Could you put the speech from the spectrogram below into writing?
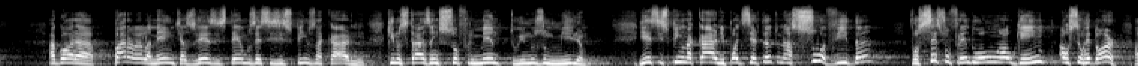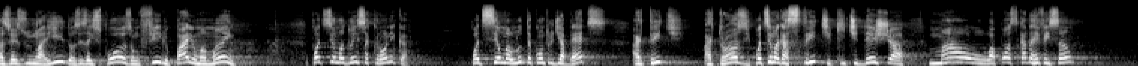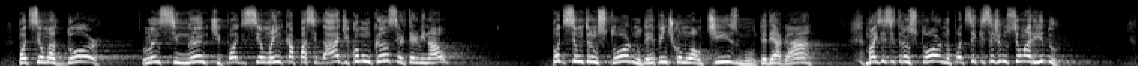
Agora, paralelamente, às vezes temos esses espinhos na carne que nos trazem sofrimento e nos humilham. E esse espinho na carne pode ser tanto na sua vida, você sofrendo ou alguém ao seu redor, às vezes o marido, às vezes a esposa, um filho, pai, uma mãe. Pode ser uma doença crônica, pode ser uma luta contra o diabetes, artrite, artrose, pode ser uma gastrite que te deixa mal após cada refeição pode ser uma dor lancinante, pode ser uma incapacidade, como um câncer terminal, pode ser um transtorno, de repente, como o autismo, o TDAH, mas esse transtorno pode ser que seja no seu marido,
